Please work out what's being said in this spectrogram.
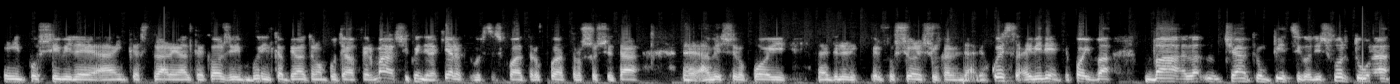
è impossibile a incastrare altre cose, il campionato non poteva fermarsi, quindi era chiaro che queste quattro, quattro società eh, avessero poi eh, delle ripercussioni sul calendario. Questo è evidente, poi va, va, c'è anche un pizzico di sfortuna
